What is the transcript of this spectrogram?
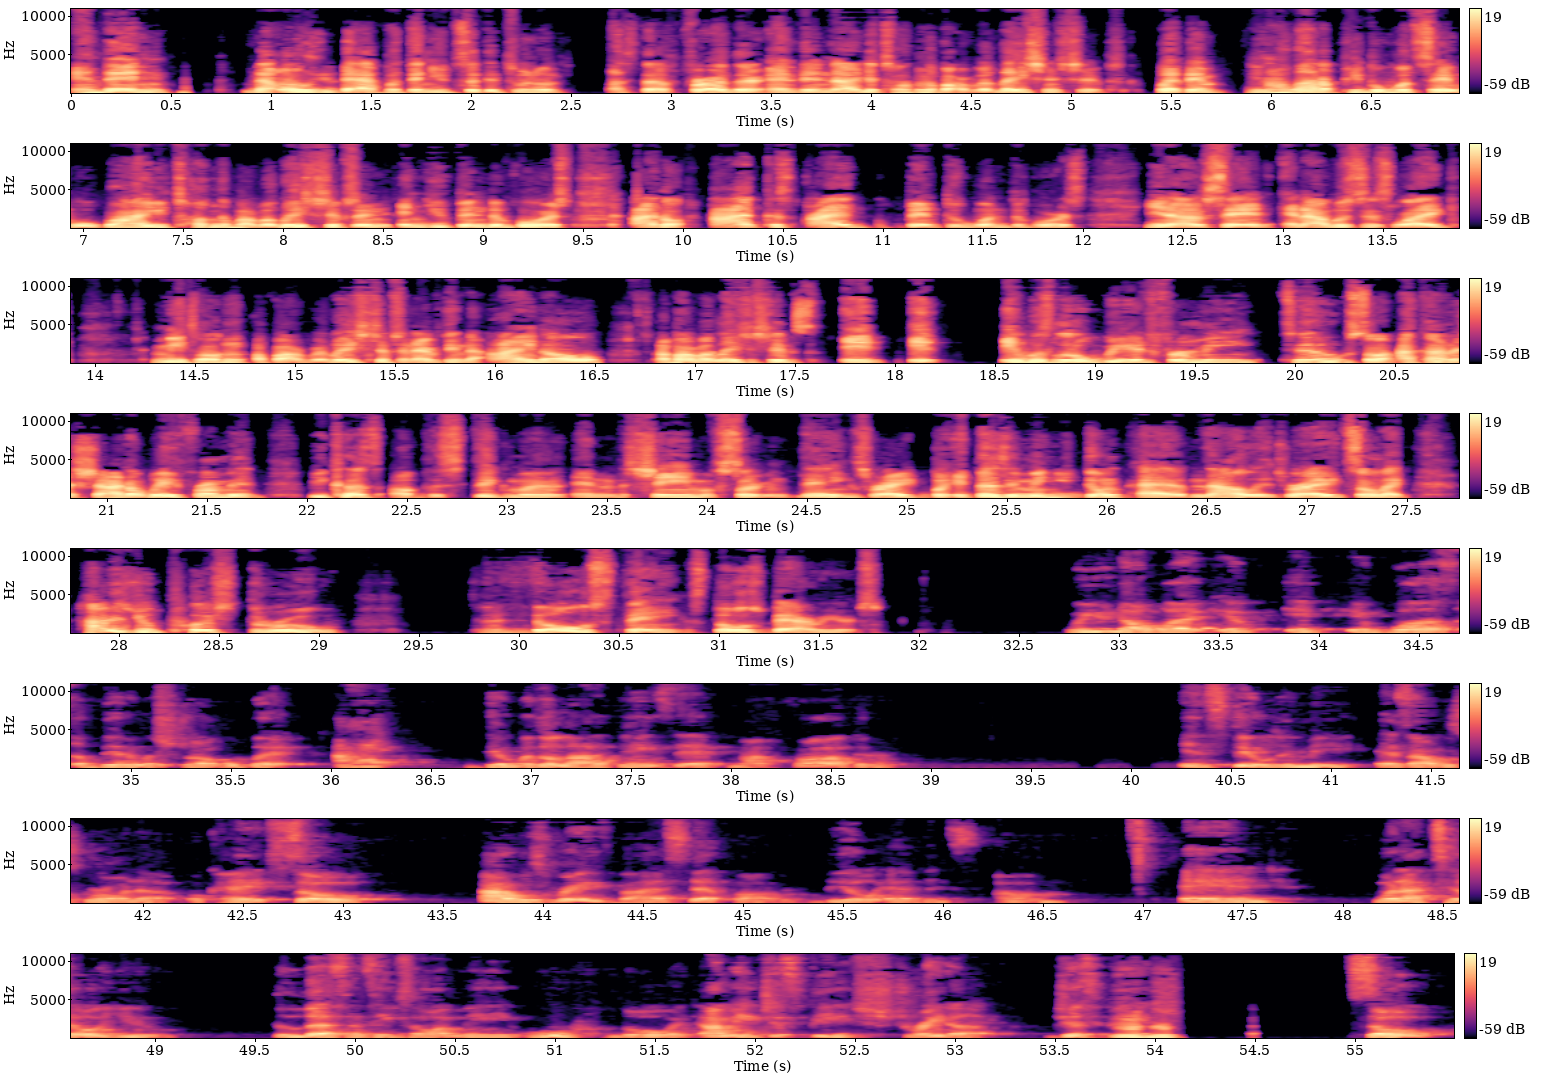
and then not only that, but then you took it to a step further, and then now you're talking about relationships. But then you know a lot of people would say, well, why are you talking about relationships and, and you've been divorced? I know I because I've been through one divorce. You know what I'm saying? And I was just like me talking about relationships and everything that I know about relationships, it it it was a little weird for me too. So I kind of shied away from it because of the stigma and the shame of certain things, right? But it doesn't mean you don't have knowledge, right? So like, how did you push through those things, those barriers? Well, you know what? It it it was a bit of a struggle, but I there was a lot of things that my father instilled in me as I was growing up. Okay, so I was raised by a stepfather, Bill Evans, um, and when I tell you the lessons he taught me, ooh, Lord, I mean, just being straight up, just being. Mm-hmm. So,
